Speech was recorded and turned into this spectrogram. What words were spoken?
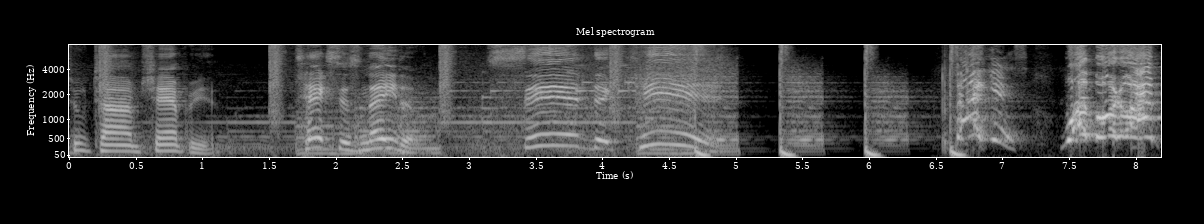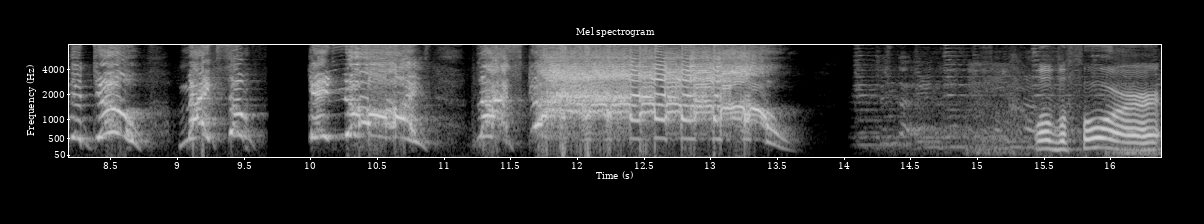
two-time champion, Texas native, Sid the Kid. Vegas, what more do I have to do? Make Well, before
